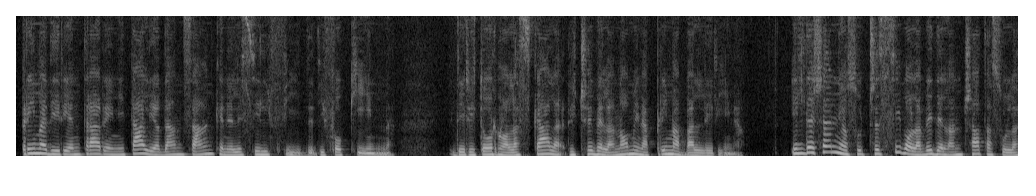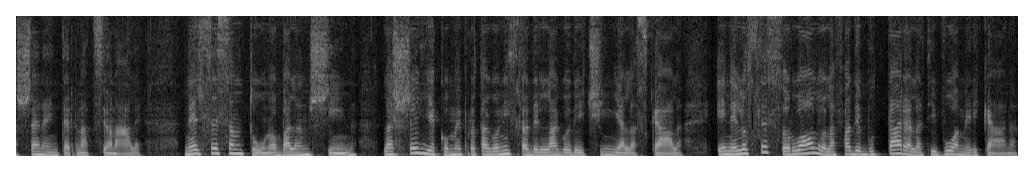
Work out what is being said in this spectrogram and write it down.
Prima di rientrare in Italia danza anche nelle Sylphide di Fokhin. Di ritorno alla Scala riceve la nomina prima ballerina. Il decennio successivo la vede lanciata sulla scena internazionale. Nel 61 Balanchine la sceglie come protagonista del Lago dei Cigni alla Scala e nello stesso ruolo la fa debuttare alla TV americana,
